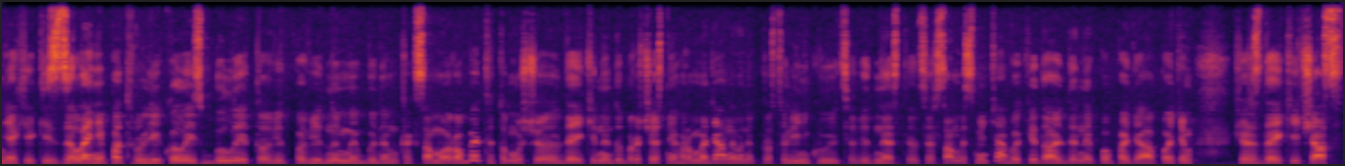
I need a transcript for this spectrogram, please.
як якісь зелені патрулі колись були, то відповідно ми будемо так само робити, тому що деякі недоброчесні громадяни вони просто лінькуються віднести це ж саме сміття, викидають де не попадя, а потім через деякий час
